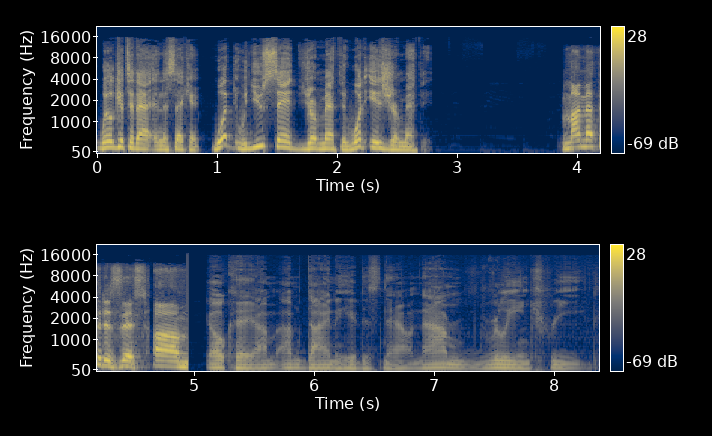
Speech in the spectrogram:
we'll get to that in a second. What when you said your method, what is your method? My method is this. Um, Okay, I'm I'm dying to hear this now. Now I'm really intrigued.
